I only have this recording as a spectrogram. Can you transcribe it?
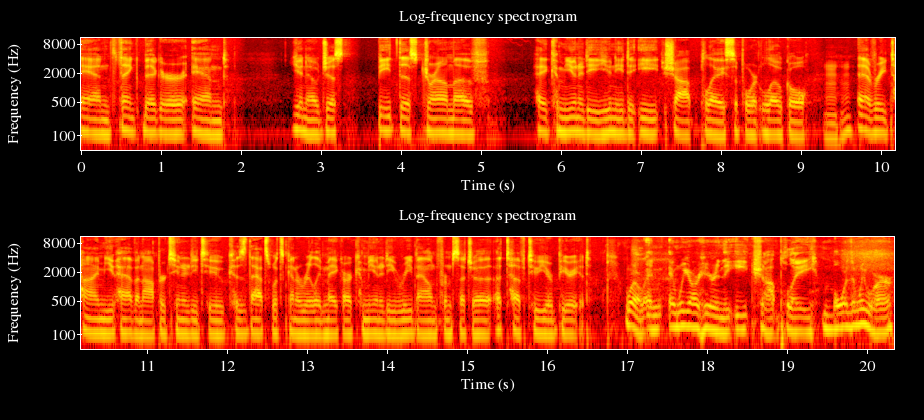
and think bigger and, you know, just beat this drum of hey, community, you need to eat, shop, play, support local mm-hmm. every time you have an opportunity to, because that's what's going to really make our community rebound from such a, a tough two year period. Well, and, and we are here in the eat, shop, play more than we were.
